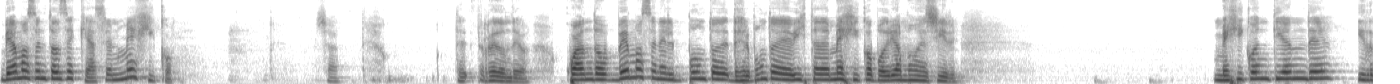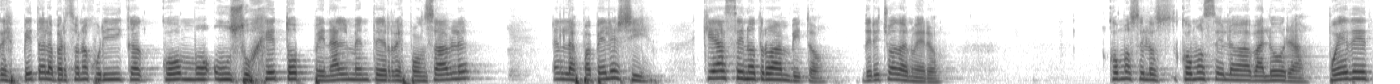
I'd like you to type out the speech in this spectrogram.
Veamos entonces qué hace en México. Ya redondeo. Cuando vemos desde el punto de vista de México, podríamos decir, México entiende y respeta a la persona jurídica como un sujeto penalmente responsable. En los papeles sí. ¿Qué hace en otro ámbito? Derecho aduanero. ¿Cómo se, los, cómo se la valora? ¿Puede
